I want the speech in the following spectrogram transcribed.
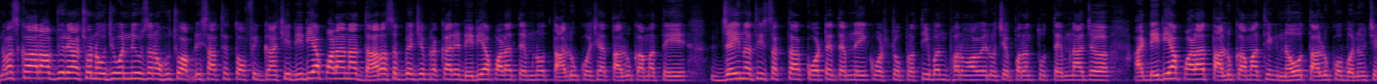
નમસ્કાર, આપ જોઈ રહ્યા છો નવજીવન ન્યૂઝ અને હું છું આપણી સાથે તોફિક ગાંચી. ડેડિયાપાડાના ધારાસભ્ય જે પ્રકારે ડેડિયાપાડા તેમનો તાલુકો છે, આ તાલુકામાં તે જઈ નથી શકતા. કોર્ટે તેમને એક વર્ષનો પ્રતિબંધ ફરમાવેલો છે, પરંતુ તેમના જ આ ડેડિયાપાડા તાલુકામાંથી એક નવો તાલુકો બન્યો છે,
